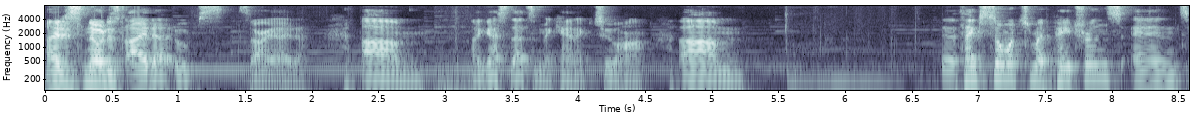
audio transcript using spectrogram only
I just noticed Ida. Oops. Sorry, Ida. Um, I guess that's a mechanic too, huh? Um, thanks so much to my patrons and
